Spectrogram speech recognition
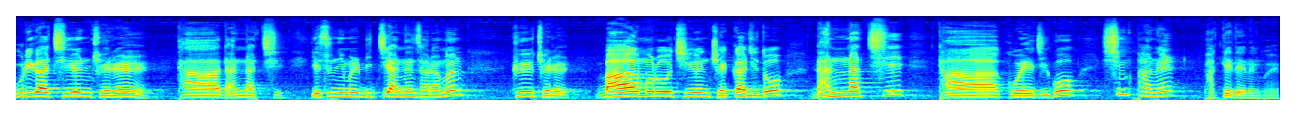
우리가 지은 죄를 다 낱낱이 예수님을 믿지 않는 사람은 그 죄를 마음으로 지은 죄까지도 낱낱이 다 고해지고 심판을 받게 되는 거예요.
